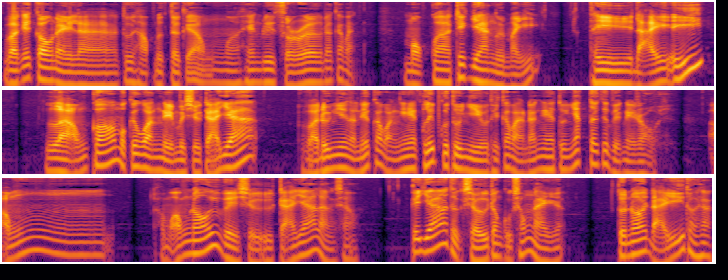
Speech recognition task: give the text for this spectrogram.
Và cái câu này là tôi học được từ cái ông Henry Thoreau đó các bạn. Một uh, triết gia người Mỹ thì đại ý là ông có một cái quan niệm về sự trả giá. Và đương nhiên là nếu các bạn nghe clip của tôi nhiều thì các bạn đã nghe tôi nhắc tới cái việc này rồi. Ông ông ông nói về sự trả giá là làm sao? Cái giá thực sự trong cuộc sống này á, tôi nói đại ý thôi ha.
